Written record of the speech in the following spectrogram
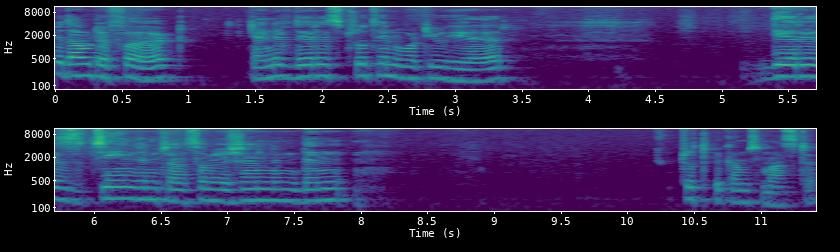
without effort and if there is truth in what you hear there is change and transformation and then truth becomes master.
